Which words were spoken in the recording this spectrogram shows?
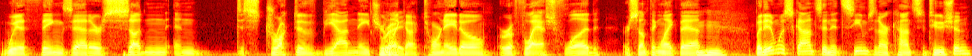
with things that are sudden and destructive beyond nature, Right. like a tornado or a flash flood or something like that. Mm-hmm. But in Wisconsin, it seems in our Constitution,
